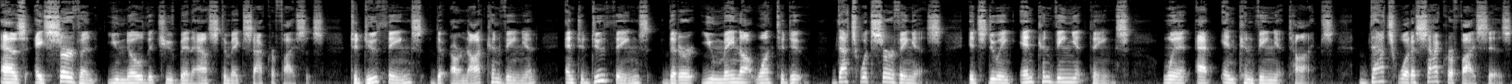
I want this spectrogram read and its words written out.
As a servant, you know that you've been asked to make sacrifices, to do things that are not convenient, and to do things that are you may not want to do. That's what serving is. It's doing inconvenient things when at inconvenient times. That's what a sacrifice is.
